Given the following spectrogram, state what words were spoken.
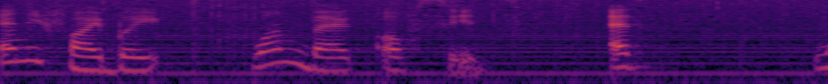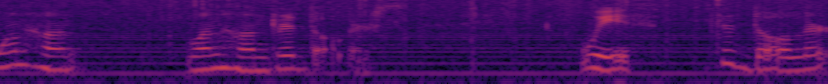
and if I buy one bag of seeds at $100 with the dollar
